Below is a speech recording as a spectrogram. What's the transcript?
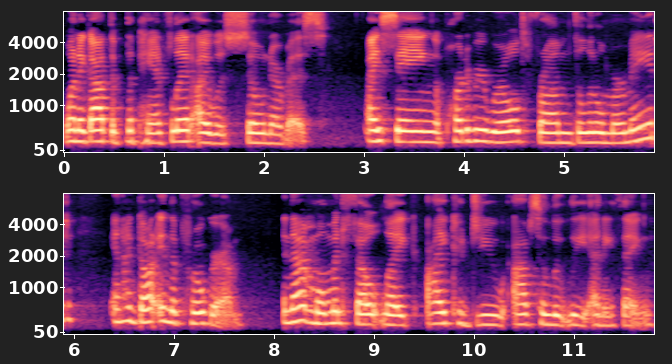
when I got the, the pamphlet, I was so nervous. I sang Part of Your World from The Little Mermaid, and I got in the program. And that moment felt like I could do absolutely anything.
